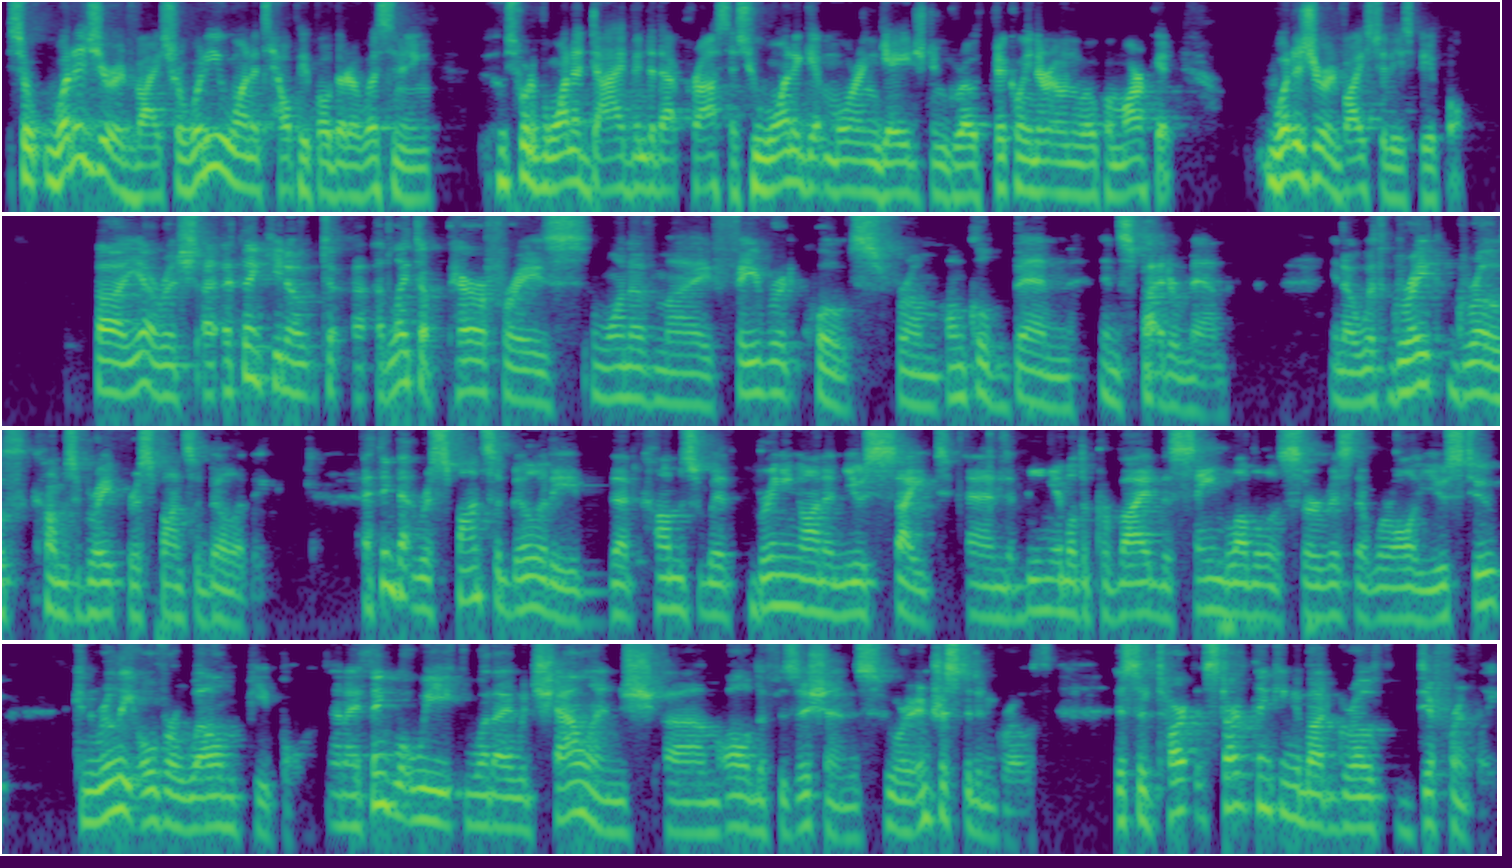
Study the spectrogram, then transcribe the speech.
So, what is your advice, or what do you want to tell people that are listening who sort of want to dive into that process, who want to get more engaged in growth, particularly in their own local market? What is your advice to these people? Uh, yeah, Rich, I, think, you know, to, I'd like to paraphrase one of my favorite quotes from Uncle Ben in Spider Man. You know, with great growth comes great responsibility. I think that responsibility that comes with bringing on a new site and being able to provide the same level of service that we're all used to can really overwhelm people. And I think what we, what I would challenge um, all of the physicians who are interested in growth is to tar- start thinking about growth differently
